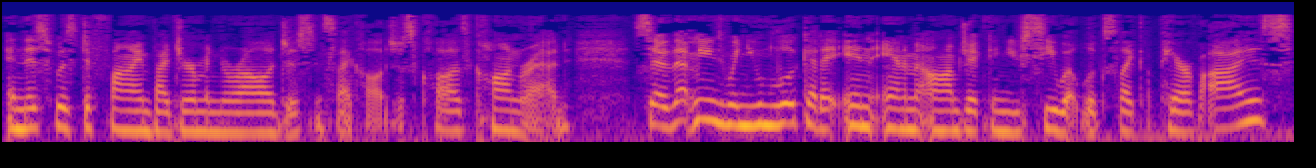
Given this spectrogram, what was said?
And this was defined by German neurologist and psychologist Klaus Conrad. So that means when you look at an inanimate object and you see what looks like a pair of eyes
